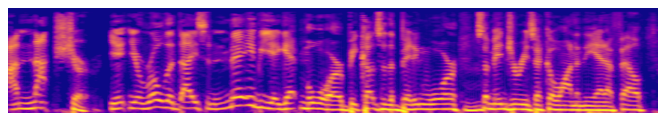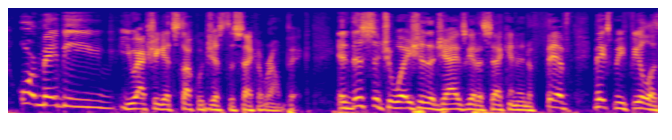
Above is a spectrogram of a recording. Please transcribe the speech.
I'm not sure. You, you roll the dice and maybe you get more because of the bidding war, mm-hmm. some injuries that go on in the NFL, or maybe you actually get stuck with just the second round pick. In this situation, the Jags get a second and a fifth. Makes me feel a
